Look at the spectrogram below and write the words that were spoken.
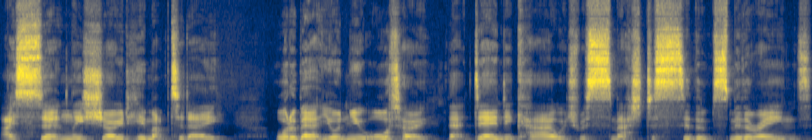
I certainly showed him up today. What about your new auto, that dandy car which was smashed to smithereens?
